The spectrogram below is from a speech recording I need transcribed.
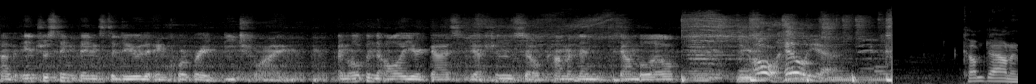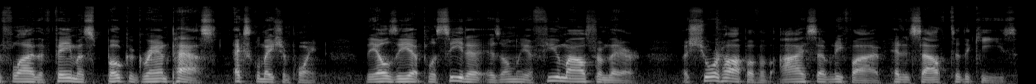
of interesting things to do that incorporate beach flying. I'm open to all your guys' suggestions, so comment them down below. Oh, hell yeah! Come down and fly the famous Boca Grande Pass! Exclamation point. The LZ at Placida is only a few miles from there, a short hop off of I-75 headed south to the Keys.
